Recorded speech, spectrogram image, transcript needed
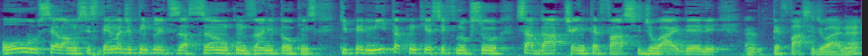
ou, sei lá, um sistema de templatização com design tokens que permita com que esse fluxo se adapte à interface de UI dele, ah, interface de UI, né?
